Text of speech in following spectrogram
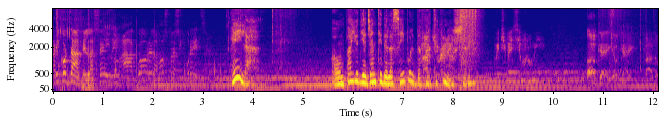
Ma ricordate, la Sable ha a cuore la vostra sicurezza. Ehi là! Ho un paio di agenti della Sable da farti conoscere. Qui ci pensiamo noi. Ok, ok, vado.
